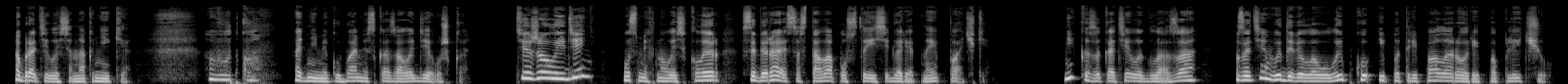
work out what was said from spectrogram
— обратилась она к Нике. «Водку», — одними губами сказала девушка. «Тяжелый день?» — усмехнулась Клэр, собирая со стола пустые сигаретные пачки. Ника закатила глаза, затем выдавила улыбку и потрепала Рори по плечу.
